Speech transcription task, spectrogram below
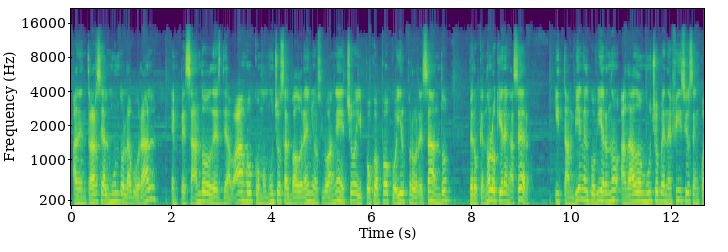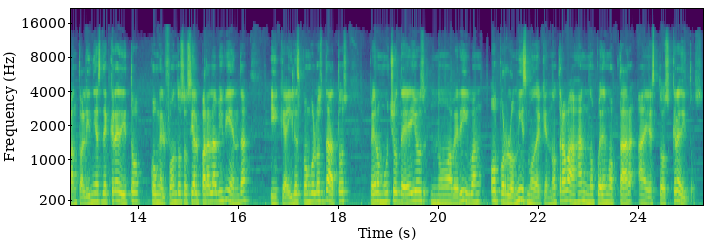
adentrarse al mundo laboral, empezando desde abajo, como muchos salvadoreños lo han hecho, y poco a poco ir progresando, pero que no lo quieren hacer. Y también el gobierno ha dado muchos beneficios en cuanto a líneas de crédito con el Fondo Social para la Vivienda, y que ahí les pongo los datos, pero muchos de ellos no averiguan o por lo mismo de que no trabajan no pueden optar a estos créditos.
